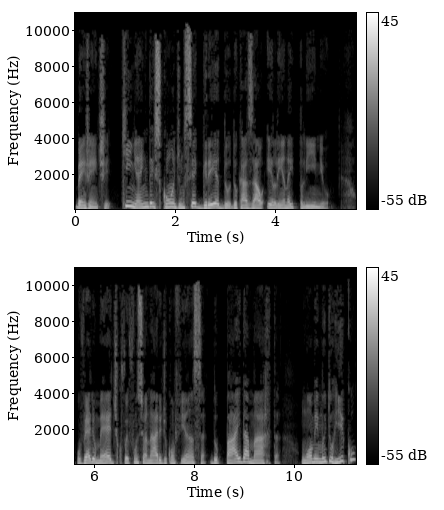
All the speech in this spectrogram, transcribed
Bem, gente, Kim ainda esconde um segredo do casal Helena e Plínio. O velho médico foi funcionário de confiança do pai da Marta, um homem muito rico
